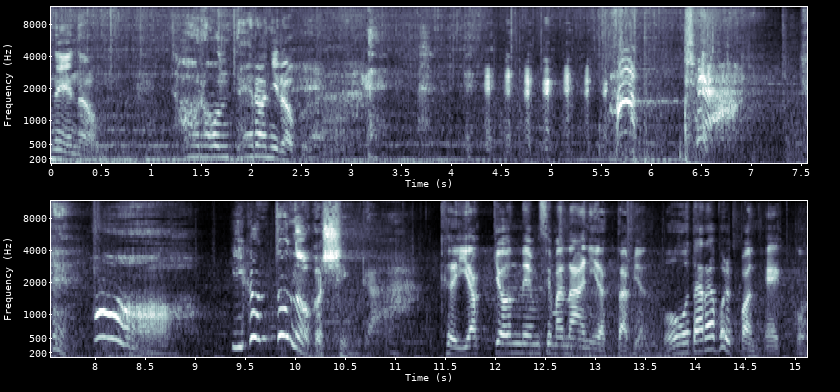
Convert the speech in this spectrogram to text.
내놈 더러운 대란이라고요. 어, 이건 또 누구신가? 그 역겨운 냄새만 아니었다면 못 알아볼 뻔했군.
